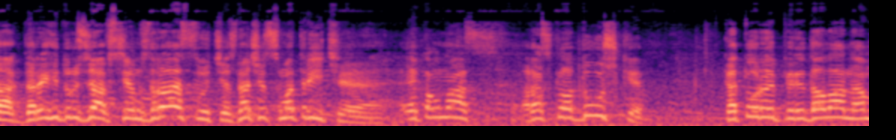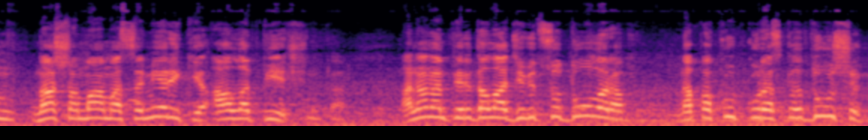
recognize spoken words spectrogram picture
Так, дорогие друзья, всем здравствуйте. Значит, смотрите, это у нас раскладушки, которые передала нам наша мама с Америки Алла Печенко. Она нам передала 900 долларов на покупку раскладушек.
